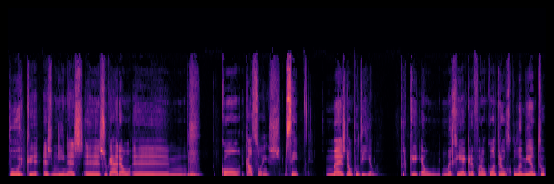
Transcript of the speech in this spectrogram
Porque as meninas eh, jogaram eh, com calções. Sim. mas não podiam. Porque é um- uma regra, foram contra o regulamento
